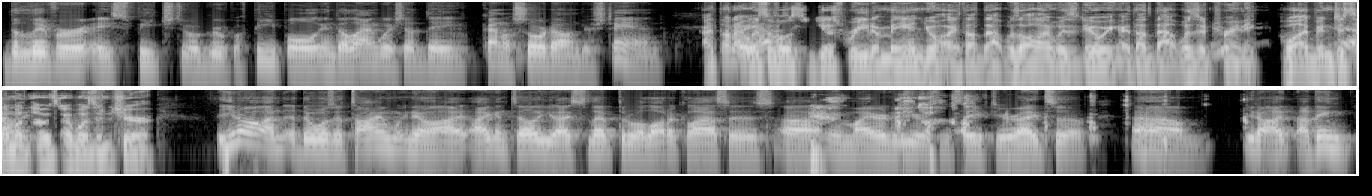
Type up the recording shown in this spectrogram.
deliver a speech to a group of people in the language that they kind of sort of understand. I thought I was supposed to, to, just read a manual. I thought that was all I was doing. I thought that was a training. Well, I've been to yeah, some I mean, of those. I wasn't sure. You know, and there was a time, you know, I, I can tell you, I slept through a lot of classes uh, in my early years in safety, right? So, um, you know, I, I, think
